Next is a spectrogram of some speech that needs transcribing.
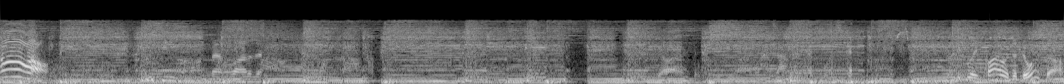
Oh! Been a lot of that. Usually fine with the doors off.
